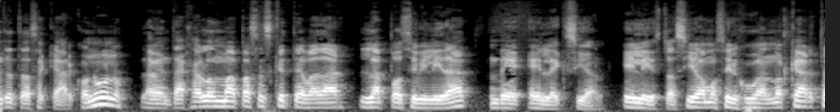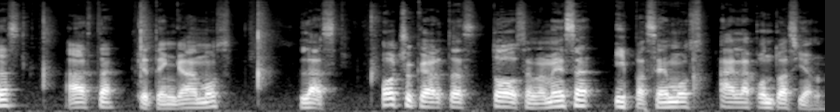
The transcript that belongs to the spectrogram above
te vas a quedar con uno. La ventaja de los mapas es que te va a dar la posibilidad de elección. Y listo, así vamos a ir jugando cartas hasta que tengamos las 8 cartas, todos en la mesa y pasemos a la puntuación.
